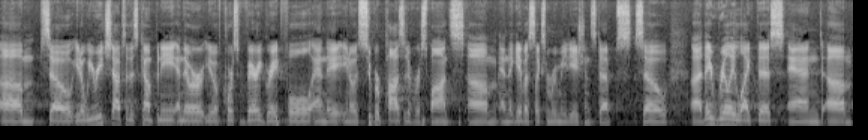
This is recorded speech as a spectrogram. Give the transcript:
Um, so, you know, we reached out to this company and they were, you know, of course, very grateful and they, you know, super positive response um, and they gave us like some remediation steps. So uh, they really like this and um,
